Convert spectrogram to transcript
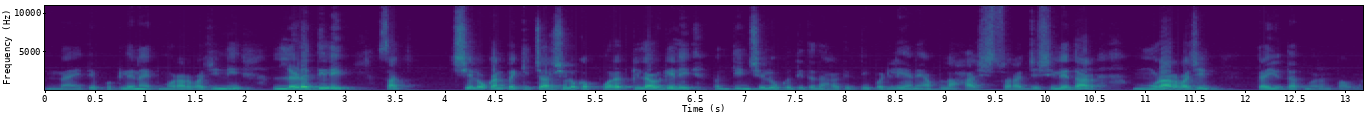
नाही ते फुटले नाहीत. मोरारबाजींनी लढत दिली. सातशे लोकांपैकी चारशे लोक परत किल्ल्यावर गेले. पण तीनशे लोक तिथे धारातीर्थी पडली आणि आपला हा स्वराज्य शिलेदार मुरारबाजी त्या युद्धात मरण पावला.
